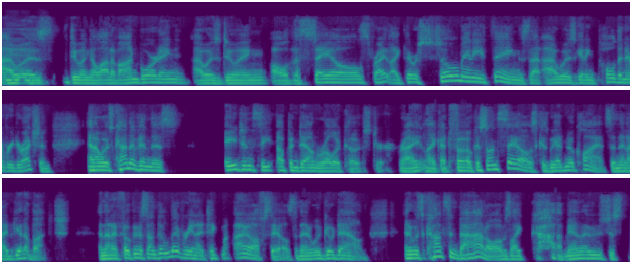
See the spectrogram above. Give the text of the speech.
I mm. was doing a lot of onboarding. I was doing all the sales, right? Like there were so many things that I was getting pulled in every direction. And I was kind of in this agency up and down roller coaster, right? Like I'd focus on sales because we had no clients and then I'd get a bunch. And then I'd focus on delivery and I'd take my eye off sales and then it would go down. And it was constant battle. I was like, God, man, I was just,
